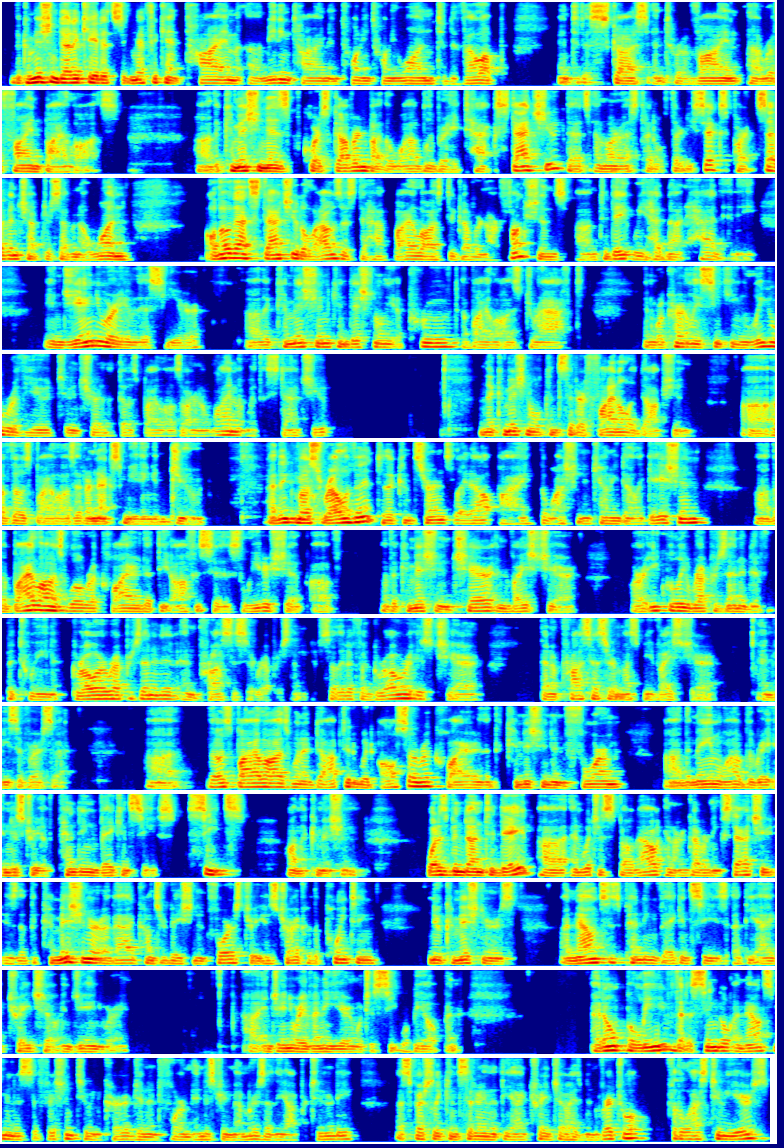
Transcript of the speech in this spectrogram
The commission dedicated significant time, uh, meeting time in 2021 to develop and to discuss and to refine, uh, refine bylaws. Uh, the commission is, of course, governed by the Wild Blueberry Tax Statute. That's MRS Title 36, Part 7, Chapter 701. Although that statute allows us to have bylaws to govern our functions, um, to date we had not had any. In January of this year, uh, the commission conditionally approved a bylaws draft, and we're currently seeking legal review to ensure that those bylaws are in alignment with the statute. And the commission will consider final adoption uh, of those bylaws at our next meeting in June. I think most relevant to the concerns laid out by the Washington County delegation, uh, the bylaws will require that the offices leadership of, of the commission, chair and vice chair, are equally representative between grower representative and processor representative. So that if a grower is chair, then a processor must be vice chair and vice versa. Uh, those bylaws, when adopted, would also require that the commission inform uh, the Maine wild blueberry industry of pending vacancies, seats on the commission. What has been done to date, uh, and which is spelled out in our governing statute, is that the Commissioner of Ag Conservation and Forestry is charged with appointing new commissioners announces pending vacancies at the Ag Trade Show in January, uh, in January of any year in which a seat will be open. I don't believe that a single announcement is sufficient to encourage and inform industry members of the opportunity, especially considering that the Ag Trade Show has been virtual for the last two years.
